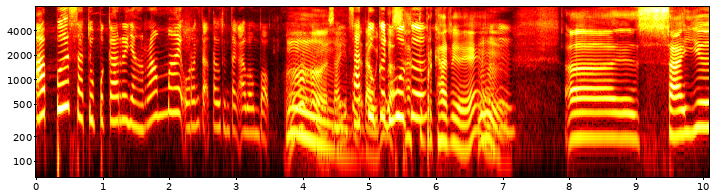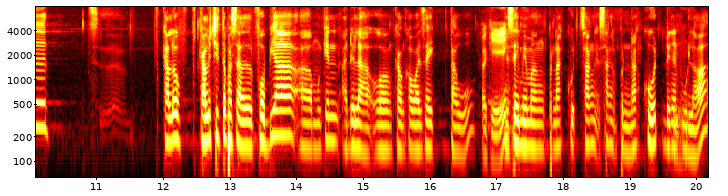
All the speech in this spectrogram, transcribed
Apa satu perkara yang ramai orang tak tahu tentang Abang Bob? Hmm. saya pun Satu tahu ke juga. dua ke? Satu perkara eh. Hmm. Uh, saya kalau kalau cerita pasal fobia uh, mungkin adalah orang kawan-kawan saya tahu. Okey. Saya memang penakut sangat sangat penakut dengan ular.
